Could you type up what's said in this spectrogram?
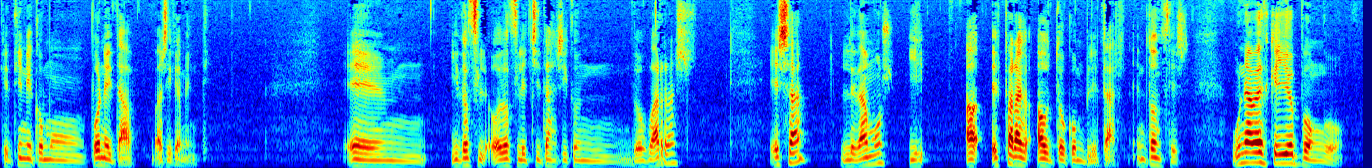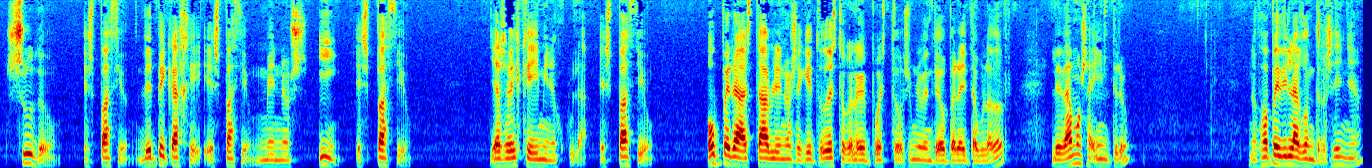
que tiene como. pone tab, básicamente. Em, y dos, o dos flechitas así con dos barras. Esa le damos y es para autocompletar. Entonces, una vez que yo pongo sudo espacio dpkg espacio menos i espacio, ya sabéis que i minúscula, espacio, ópera estable, no sé qué, todo esto que le he puesto simplemente ópera y tabulador, le damos a intro nos va a pedir la contraseña.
